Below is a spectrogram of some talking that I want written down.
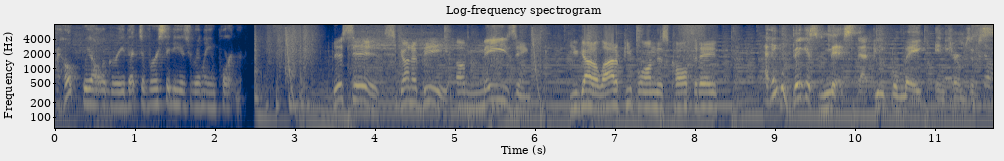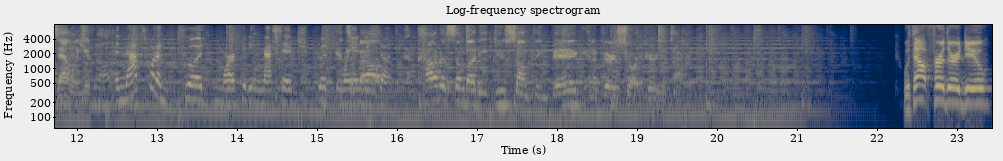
I hope we all agree that diversity is really important. This is going to be amazing. You got a lot of people on this call today. I think the biggest miss that people make in Thank terms of so selling it. And that's what a good marketing message, good it's branding about does. How does somebody do something big in a very short period of time? Without further ado,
